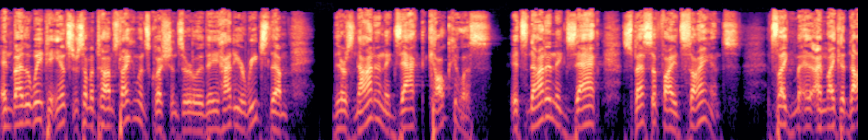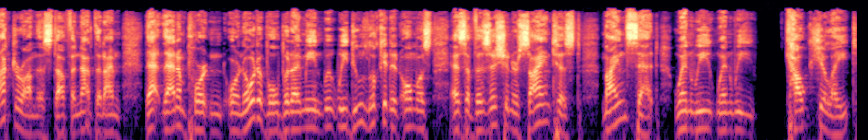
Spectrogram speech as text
And by the way, to answer some of Tom Steigelman's questions earlier today, how do you reach them? There's not an exact calculus it's not an exact specified science. It's like I'm like a doctor on this stuff, and not that I'm that that important or notable, but I mean we, we do look at it almost as a physician or scientist mindset when we when we calculate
